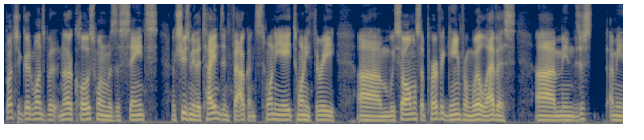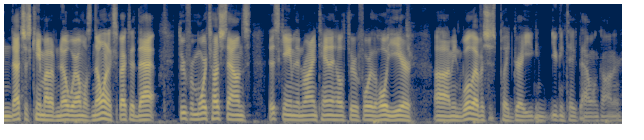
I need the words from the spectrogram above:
bunch of good ones, but another close one was the Saints, excuse me, the Titans and Falcons, 28 23. Um, we saw almost a perfect game from Will Levis. Uh, I mean, just I mean, that just came out of nowhere. Almost no one expected that. Threw for more touchdowns this game than Ryan Tannehill threw for the whole year. Uh, I mean, Will Levis just played great. You can you can take that one, Connor.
